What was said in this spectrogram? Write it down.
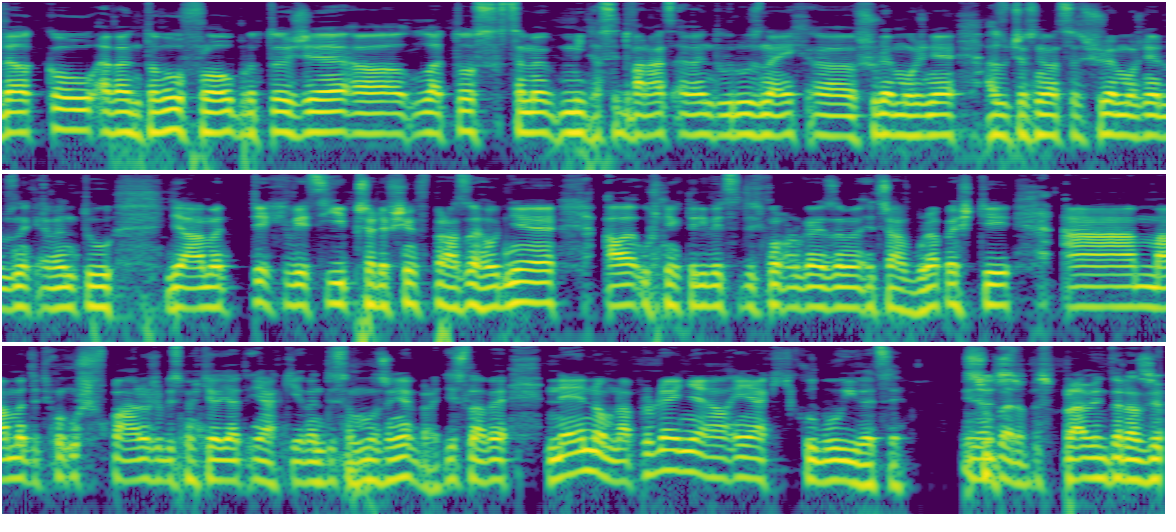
velkou eventovou flow, protože uh, letos chceme mít asi 12 eventů různých, uh, všude možně a zúčastňovat se všude možně různých eventů. Děláme těch věcí především v Praze hodně, ale už některé věci teď organizujeme i třeba v Budapešti a máme teď už v plánu, že bychom chtěli dělat i nějaké eventy samozřejmě v Bratislavě, nejenom na prodejně, ale i nějaké klubové věci. Ináč Super. Spravím teraz že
